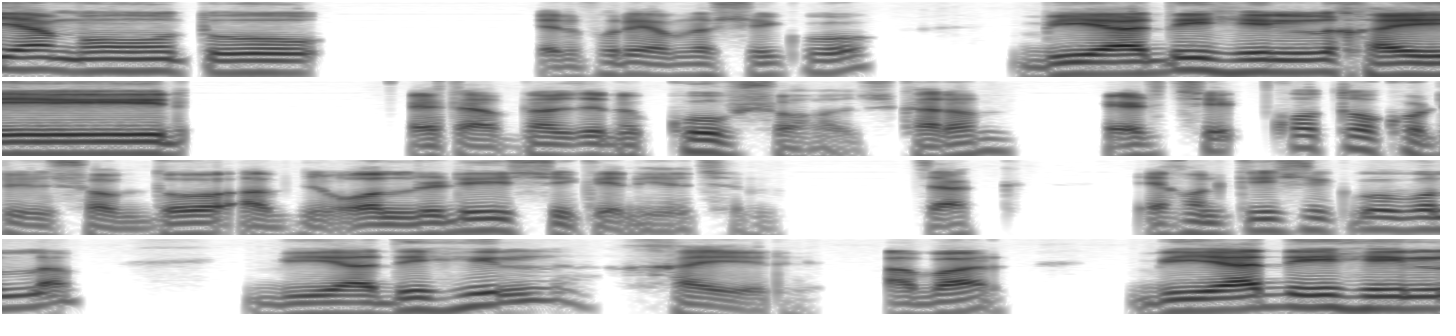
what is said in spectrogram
ইয়ামুতু। এরপরে আমরা শিখব বিয়াদি হিল খাইর। এটা আপনার জন্য খুব সহজ, কারণ এর চেয়ে কত কঠিন শব্দ আপনি অলরেডি শিখে নিয়েছেন। যাক, এখন কি শিখব বললাম? বিয়াদি হিল খাইর, আবার বিয়াদিহিল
